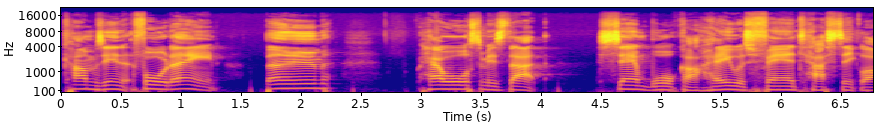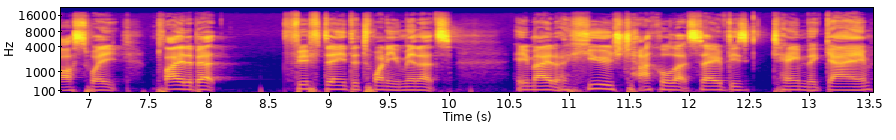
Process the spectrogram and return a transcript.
comes in at 14. Boom. How awesome is that? Sam Walker, he was fantastic last week. Played about 15 to 20 minutes. He made a huge tackle that saved his team the game,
